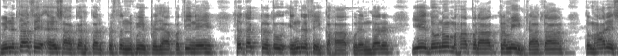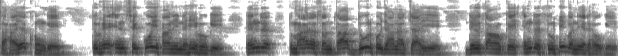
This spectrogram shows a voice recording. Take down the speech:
विनता से ऐसा कहकर प्रसन्न हुए प्रजापति ने शतक्रतु इंद्र से कहा, पुरंदर, ये दोनों महापराक्रमी भ्राता तुम्हारे सहायक होंगे। तुम्हें इनसे कोई हानि नहीं होगी। इंद्र, तुम्हारा संताप दूर हो जाना चाहिए। देवताओं के इंद्र तुम ही बने रहोगे।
